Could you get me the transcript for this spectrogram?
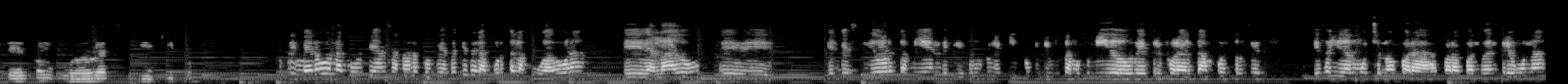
ustedes como jugadoras y equipo. Primero la confianza, ¿no? La confianza que se le aporta a la jugadora eh, de al lado, eh, el vestidor también, de que somos un equipo que siempre estamos unidos dentro y fuera del campo, entonces eso ayuda mucho, ¿no? Para, para cuando entre una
